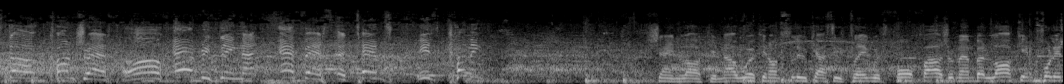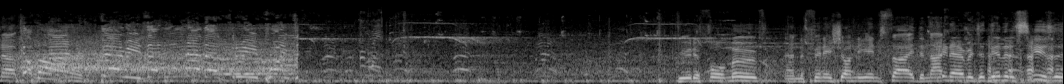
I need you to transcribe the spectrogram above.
stark contrast, Oh. everything that Efes attempts is coming. Shane Larkin now working on Sloukas, who's playing with four fouls, remember. Larkin pulling up. Come on. And buries another three-pointer. Beautiful move, and the finish on the inside. The night Average at the end of the season,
